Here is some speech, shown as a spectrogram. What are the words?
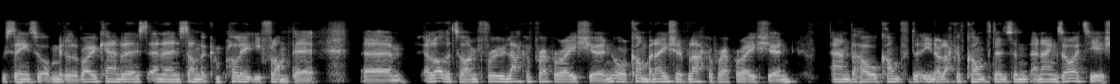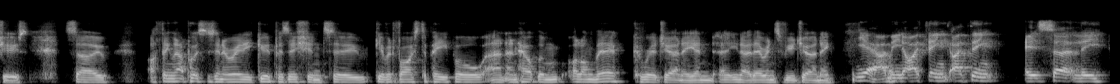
We're seeing sort of middle of the road candidates, and then some that completely flump it. Um, a lot of the time through lack of preparation or a combination of lack of preparation and the whole confidence, you know, lack of confidence and, and anxiety issues. So I think that puts us in a really good position to give advice to people and, and help them along their career journey and uh, you know their interview journey. Yeah, I mean, I think I think it's certainly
